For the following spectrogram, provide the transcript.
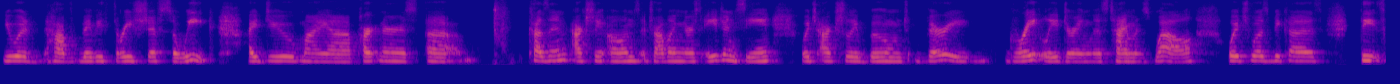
you would have maybe three shifts a week. I do my uh, partner's uh, cousin actually owns a traveling nurse agency, which actually boomed very greatly during this time as well, which was because these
